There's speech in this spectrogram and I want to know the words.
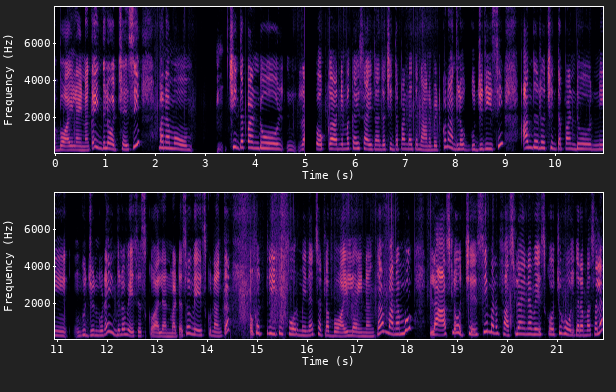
బాయిల్ అయినాక ఇందులో వచ్చేసి మనము చింతపండు ఒక నిమ్మకాయ సైజ్ అంత చింతపండు అయితే నానబెట్టుకొని అందులో గుజ్జు తీసి అందులో చింతపండుని గుజ్జును కూడా ఇందులో వేసేసుకోవాలి అనమాట సో వేసుకున్నాక ఒక త్రీ టు ఫోర్ మినిట్స్ అట్లా బాయిల్ అయినాక మనము లాస్ట్లో వచ్చేసి మనం ఫస్ట్లో అయినా వేసుకోవచ్చు హోల్ గరం మసాలా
